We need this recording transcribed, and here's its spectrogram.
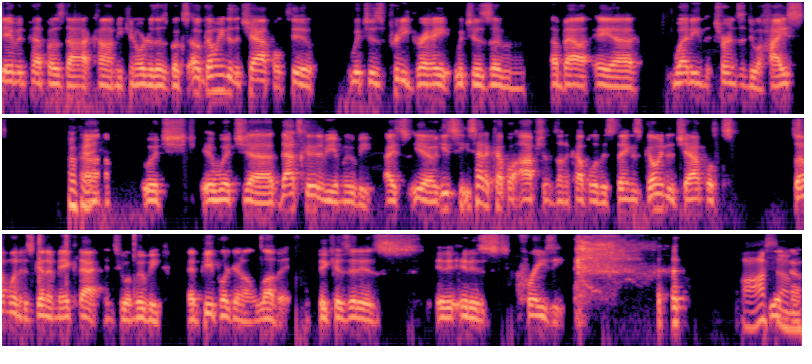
davidpepose.com. You can order those books. Oh, going to the chapel too, which is pretty great. Which is um, about a uh, wedding that turns into a heist Okay. Uh, which which uh, that's going to be a movie. I you know he's he's had a couple of options on a couple of his things. Going to the chapel, someone is going to make that into a movie, and people are going to love it because it is it, it is crazy. awesome. know.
